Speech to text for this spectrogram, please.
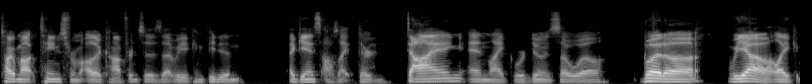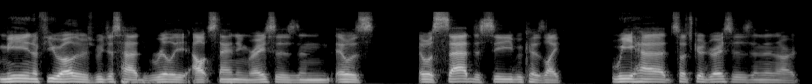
talking about teams from other conferences that we competed against i was like they're dying and like we're doing so well but uh we yeah like me and a few others we just had really outstanding races and it was it was sad to see because like we had such good races and then our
